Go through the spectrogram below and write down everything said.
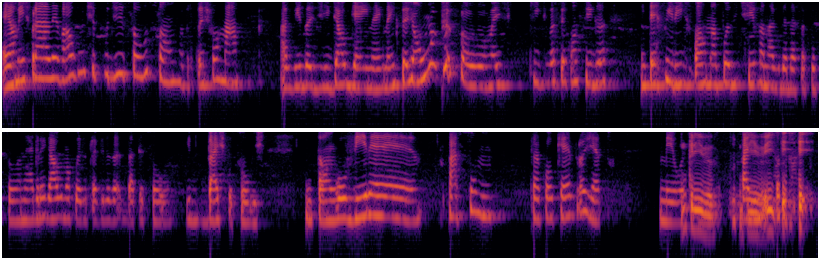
É realmente para levar algum tipo de solução, é para transformar a vida de, de alguém, né? Nem que seja uma pessoa, mas que, que você consiga interferir de forma positiva na vida dessa pessoa, né? Agregar alguma coisa para a vida da, da, pessoa e das pessoas. Então, ouvir é passo um para qualquer projeto meu. Assim, incrível. Assim, incrível. E te,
